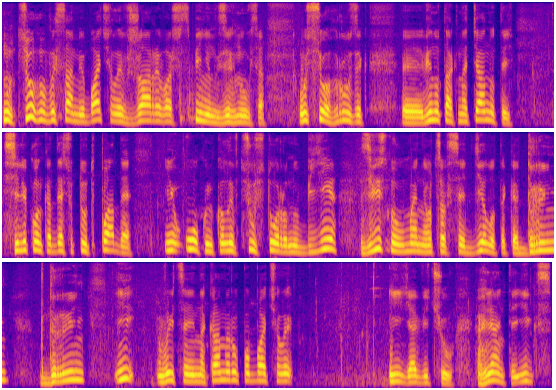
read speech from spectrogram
Ну, цього ви самі бачили, вжарив аж спінінг зігнувся. Ось грузик, е, він отак натягнутий, силіконка десь отут падає, і окунь, коли в цю сторону б'є, звісно, у мене оце все діло таке дринь, дринь. І ви це і на камеру побачили. І я відчув. Гляньте, X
